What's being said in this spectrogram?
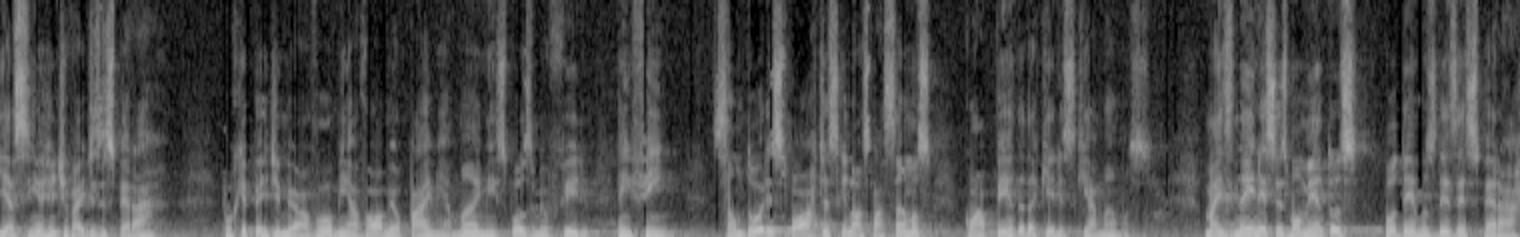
E assim a gente vai desesperar, porque perdi meu avô, minha avó, meu pai, minha mãe, minha esposa, meu filho, enfim, são dores fortes que nós passamos com a perda daqueles que amamos. Mas nem nesses momentos podemos desesperar,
